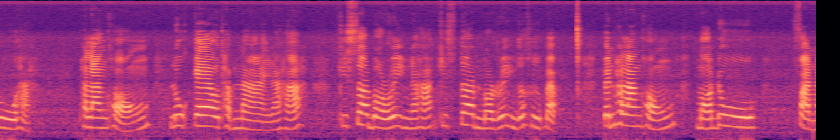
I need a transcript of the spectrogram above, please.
ดูค่ะ พลังของลูกแก้วทำนายนะคะคริสตัลบอริงนะคะคริสตัลบอริงก็คือแบบเป็นพลังของหมอดูฝัน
